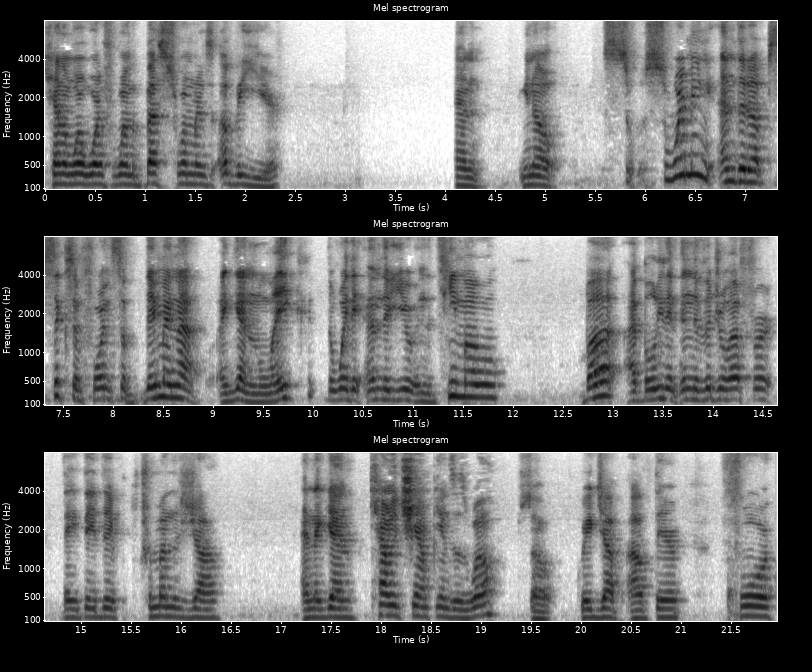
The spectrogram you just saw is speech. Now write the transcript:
Kellen Woodworth, one of the best swimmers of the year. And, you know, sw- swimming ended up six and four. So they may not, again, like the way they end the year in the team level. But I believe in individual effort. They, they did a tremendous job. And again, county champions as well. So great job out there for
